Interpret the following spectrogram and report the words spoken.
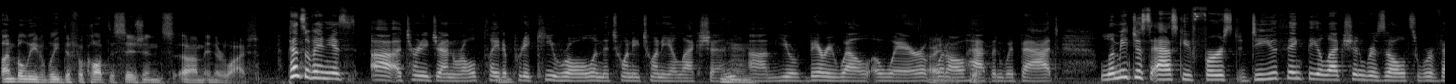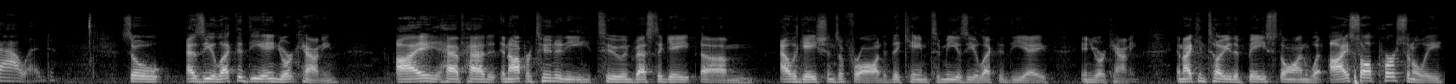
unbelievably difficult decisions um, in their lives. Pennsylvania's uh, Attorney General played a pretty key role in the 2020 election. Mm -hmm. um, you're very well aware of what all yeah. happened with that. Let me just ask you first do you think the election results were valid? So, as the elected DA in York County, I have had an opportunity to investigate um, allegations of fraud that came to me as the elected DA in York County. And I can tell you that based on what I saw personally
